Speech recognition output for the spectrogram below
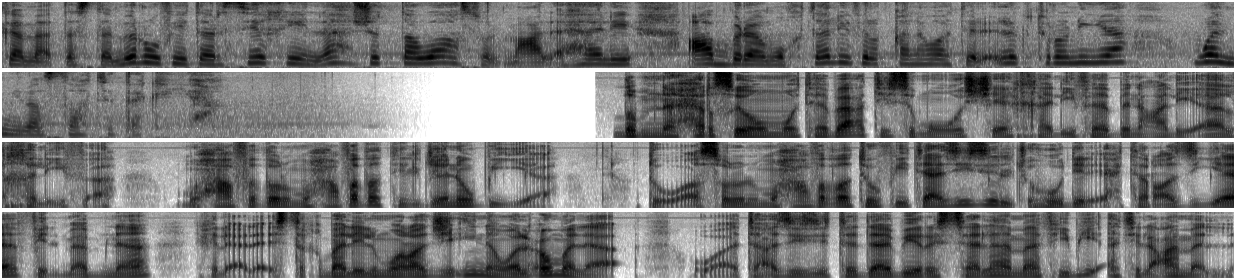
كما تستمر في ترسيخ نهج التواصل مع الأهالي عبر مختلف القنوات الإلكترونية والمنصات الذكية. ضمن حرص ومتابعة سمو الشيخ خليفة بن علي آل خليفة محافظ المحافظة الجنوبية. تواصل المحافظة في تعزيز الجهود الاحترازية في المبنى خلال استقبال المراجعين والعملاء وتعزيز تدابير السلامة في بيئة العمل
